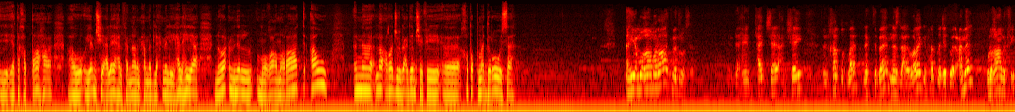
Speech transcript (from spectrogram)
يتخطاها أو يمشي عليها الفنان محمد الحملي هل هي نوع من المغامرات أو أن لا رجل قاعد يمشي في خطط مدروسة؟ هي مغامرات مدروسة. انت الحين تحكي عن شيء نخطط له نكتبه ننزله على الورق نحط له جدول عمل ونغامر فيه.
